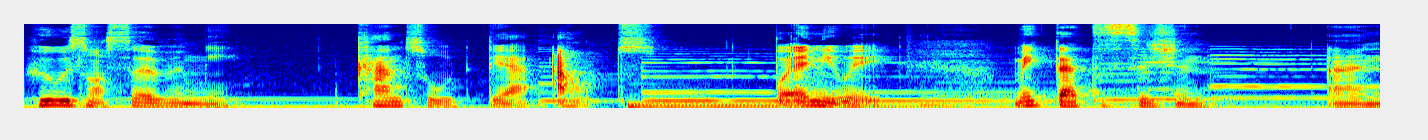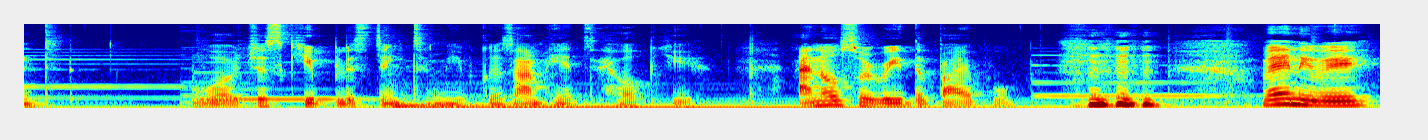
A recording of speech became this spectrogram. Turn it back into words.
Who is not serving me? Cancelled. They are out. But anyway, make that decision and well just keep listening to me because i'm here to help you. And also read the bible. But anyway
